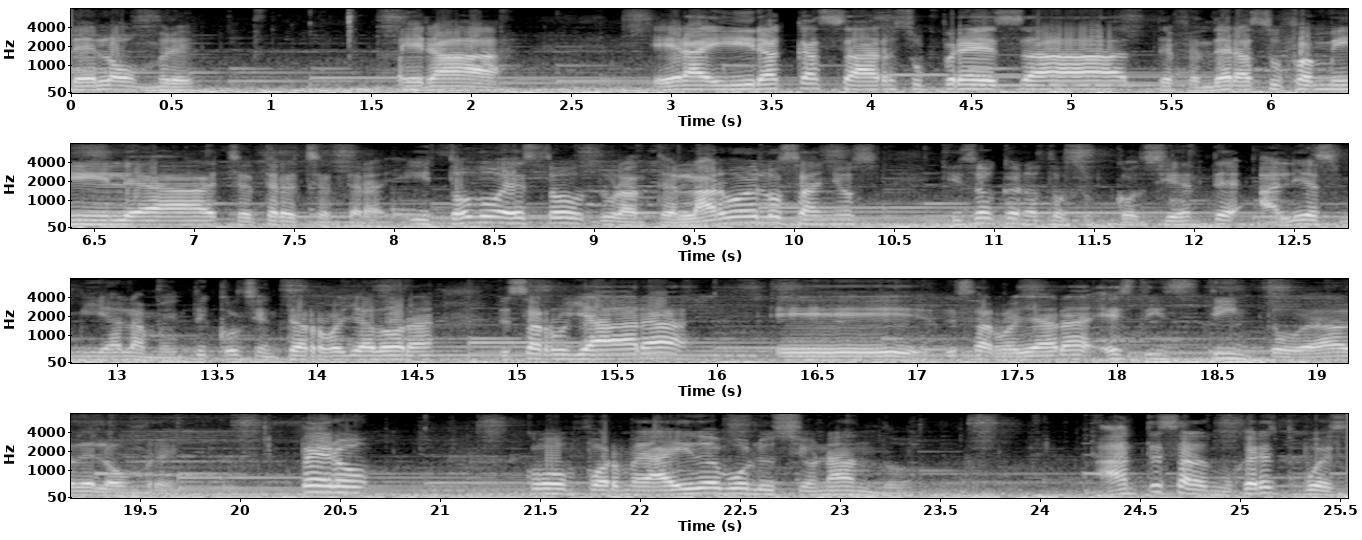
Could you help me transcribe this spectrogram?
del hombre era, era ir a cazar su presa, defender a su familia, etcétera, etcétera. Y todo esto durante el largo de los años hizo que nuestro subconsciente, alias mía, la mente inconsciente arrolladora, desarrollara, eh, desarrollara este instinto del hombre. Pero conforme ha ido evolucionando, antes a las mujeres pues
